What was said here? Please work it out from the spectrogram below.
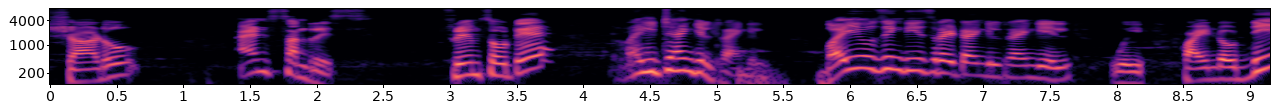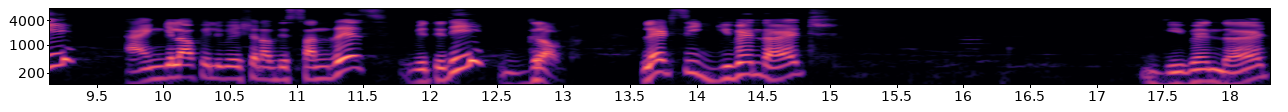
shadow and sun rays frames అవుటే right angle triangle by using these right angle triangle we find out the angle of elevation of the sun rays with the ground let's see given that given that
